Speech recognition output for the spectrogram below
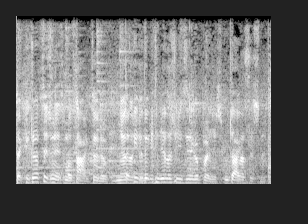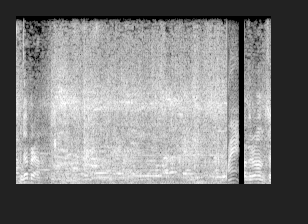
Taki klasyczny jest mocno. Tak, serio. Nie, Taki- da, się, nie da się nic innego powiedzieć. Tak. Klasyczny. Dobra. Gorące.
